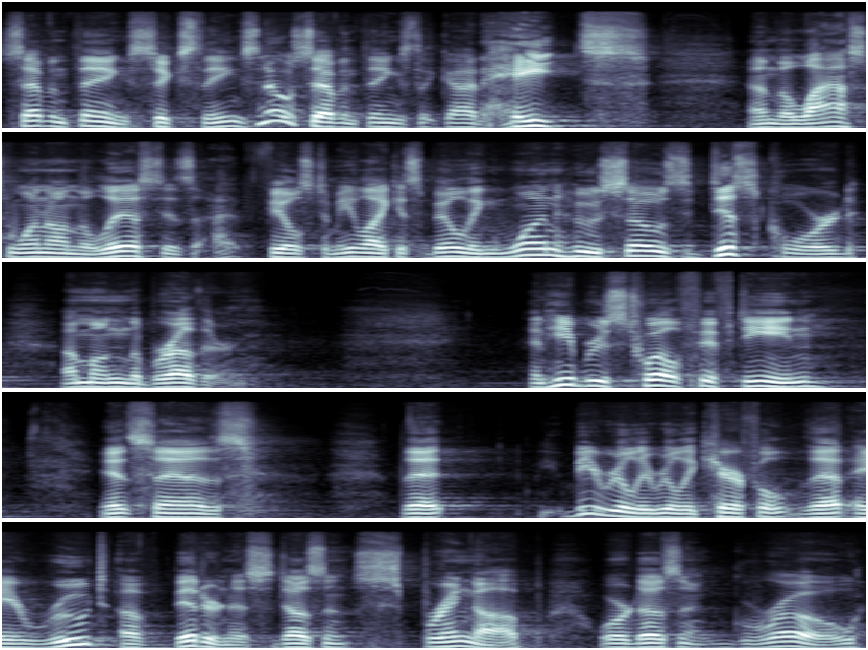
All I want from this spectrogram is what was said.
seven things, six things, no seven things that God hates. And the last one on the list is, it feels to me like it's building one who sows discord among the brethren. In Hebrews 12 15, it says that be really, really careful that a root of bitterness doesn't spring up or doesn't grow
